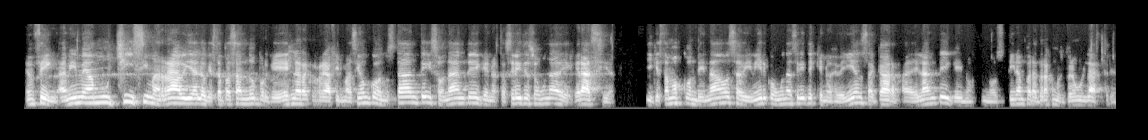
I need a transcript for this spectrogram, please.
en fin, a mí me da muchísima rabia lo que está pasando porque es la reafirmación constante y sonante de que nuestras élites son una desgracia y que estamos condenados a vivir con unas élites que nos deberían sacar adelante y que nos, tiran para atrás como si fuera un lastre.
